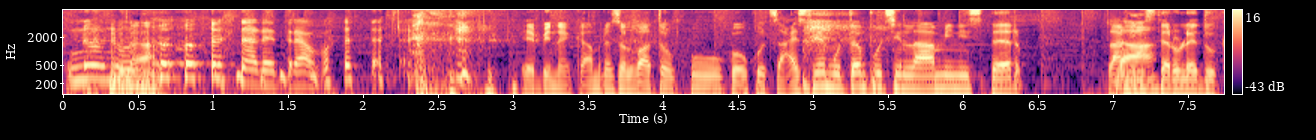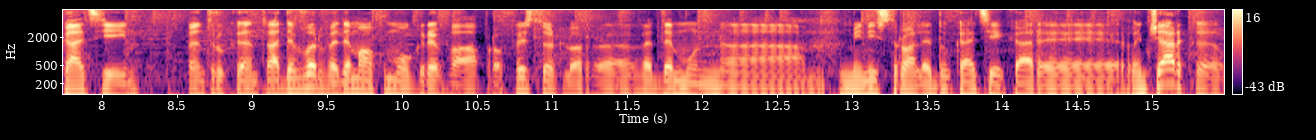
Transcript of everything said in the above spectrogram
Nu, nu, Da. nu, n-are treabă. E bine că am rezolvat-o cu cocuța. Hai să ne mutăm puțin la minister, la Da. Ministerul Educației. Pentru că, într-adevăr, vedem acum o grevă a profesorilor, vedem un uh, ministru al educației care încearcă,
